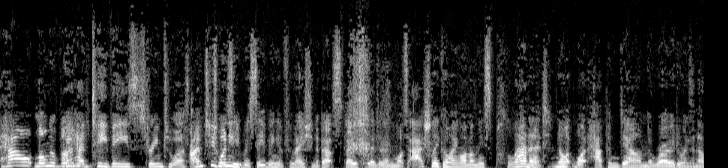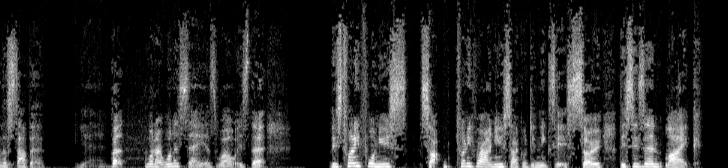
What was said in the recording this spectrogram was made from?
How long have we I'm- had TVs streamed to us? I'm too 20 busy receiving information about space weather and what's actually going on on this planet, not what happened down the road or in another suburb. Yeah, but what I want to say as well is that this 24 news 24 hour news cycle didn't exist. So this isn't like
